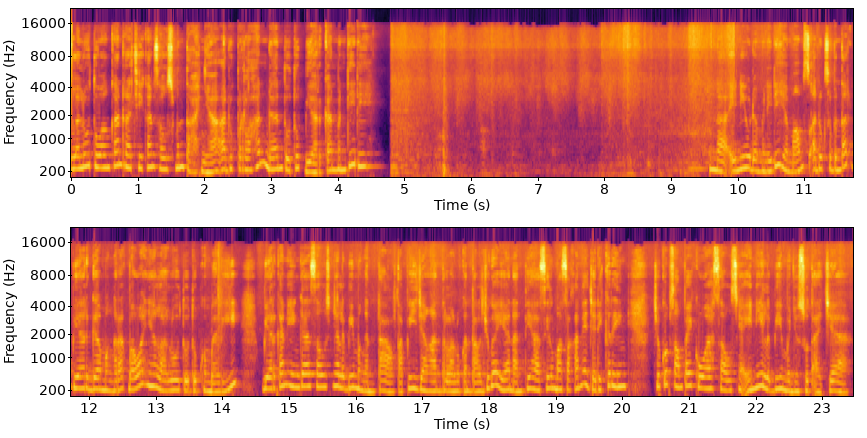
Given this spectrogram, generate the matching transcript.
Lalu tuangkan racikan saus mentahnya, aduk perlahan dan tutup biarkan mendidih. Nah ini udah mendidih ya moms, aduk sebentar biar gak mengerak bawahnya lalu tutup kembali. Biarkan hingga sausnya lebih mengental, tapi jangan terlalu kental juga ya, nanti hasil masakannya jadi kering. Cukup sampai kuah sausnya ini lebih menyusut aja.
